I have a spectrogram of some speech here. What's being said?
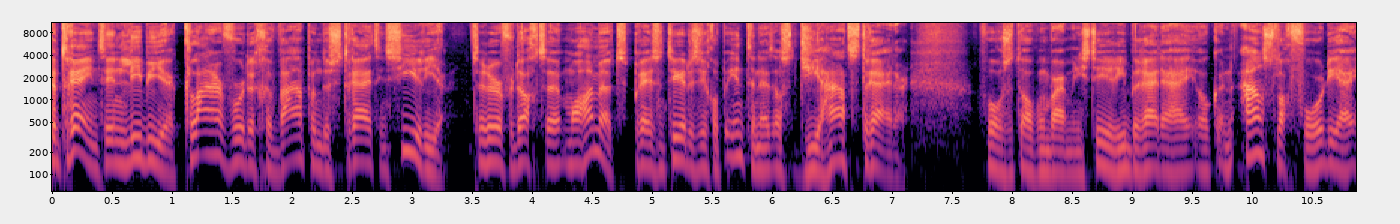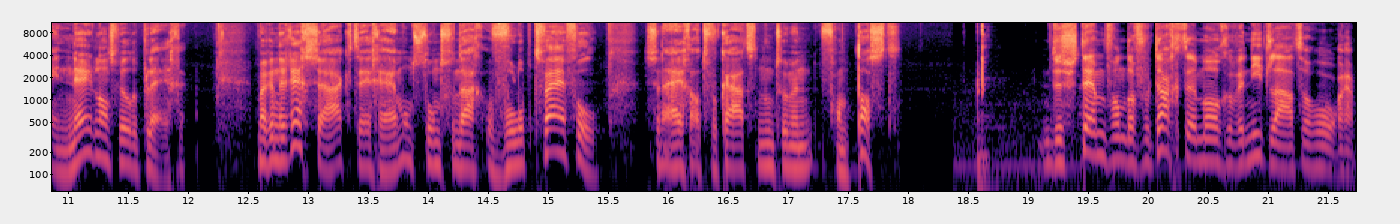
Getraind in Libië, klaar voor de gewapende strijd in Syrië. Terreurverdachte Mohammed presenteerde zich op internet als jihadstrijder. Volgens het Openbaar Ministerie bereidde hij ook een aanslag voor die hij in Nederland wilde plegen. Maar in de rechtszaak tegen hem ontstond vandaag volop twijfel. Zijn eigen advocaat noemt hem een fantast. De stem van de verdachte mogen we niet laten horen.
